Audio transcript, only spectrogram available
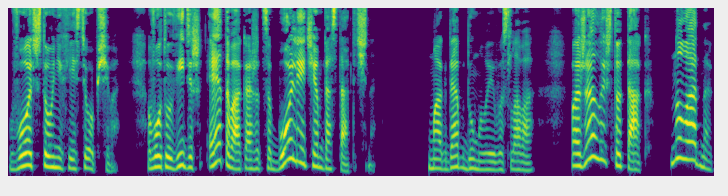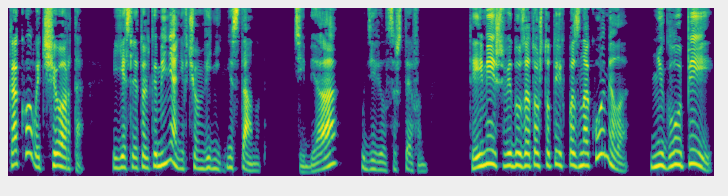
Вот что у них есть общего. Вот увидишь, этого окажется более чем достаточно. Магда обдумала его слова. «Пожалуй, что так. Ну ладно, какого черта? Если только меня ни в чем винить не станут». «Тебя?» — удивился Штефан. «Ты имеешь в виду за то, что ты их познакомила? Не глупи.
